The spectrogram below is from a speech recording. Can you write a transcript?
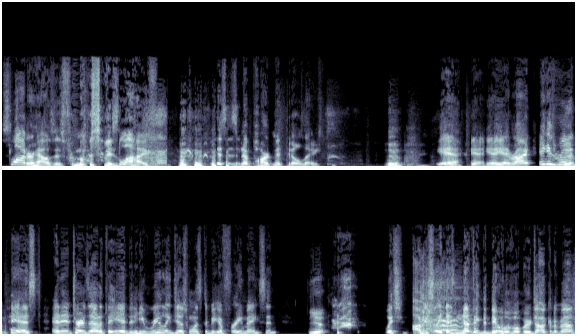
slaughterhouses for most of his life this is an apartment building Yeah. Yeah yeah yeah yeah right he gets really Yep. pissed and it turns out at the end that he really just wants to be a freemason Yep. which obviously has nothing to do with what we were talking about.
